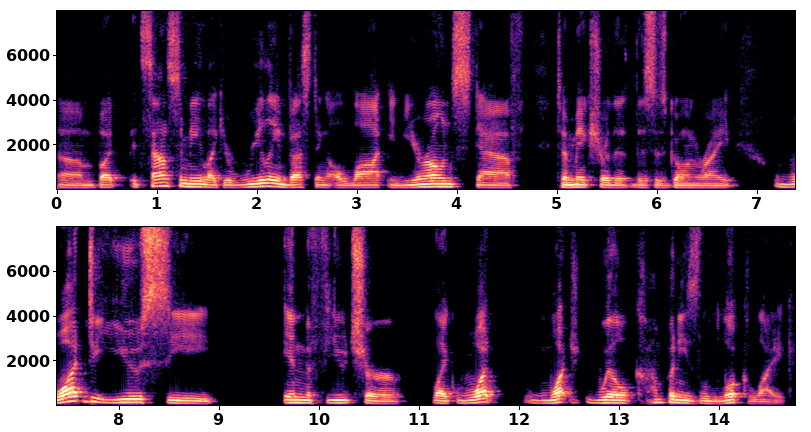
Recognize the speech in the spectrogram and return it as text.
um, but it sounds to me like you're really investing a lot in your own staff to make sure that this is going right. What do you see in the future? Like what what will companies look like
